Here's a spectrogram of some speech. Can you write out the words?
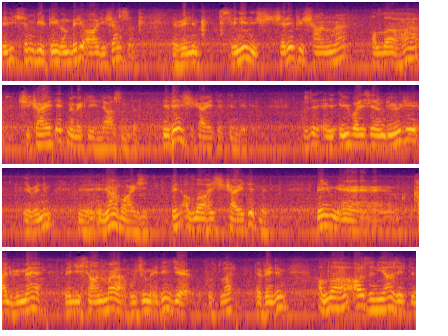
Dedi ki sen bir peygamberi alişansın. Efendim senin şerefi şanına Allah'a şikayet etmemekliğin lazımdı. Neden şikayet ettin dedi. Hazreti E- Eyüp Aleyhisselam diyor ki efendim e, ya Bayezid ben Allah'a şikayet etmedim. Benim e, kalbime ve lisanıma hücum edince kurtlar efendim Allah'a arz-ı niyaz ettim.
